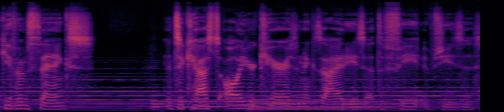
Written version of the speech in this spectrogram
give Him thanks, and to cast all your cares and anxieties at the feet of Jesus.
